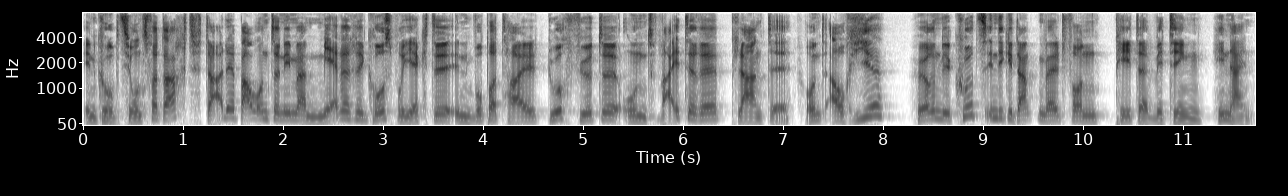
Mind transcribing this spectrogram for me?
in Korruptionsverdacht, da der Bauunternehmer mehrere Großprojekte in Wuppertal durchführte und weitere plante. Und auch hier hören wir kurz in die Gedankenwelt von Peter Witting hinein.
